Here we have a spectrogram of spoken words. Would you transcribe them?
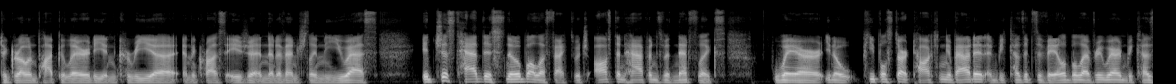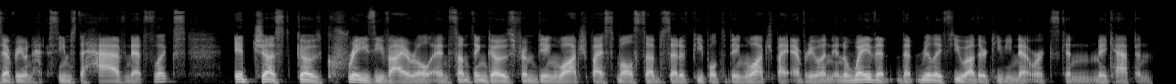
to grow in popularity in Korea and across Asia and then eventually in the US, it just had this snowball effect, which often happens with Netflix, where, you know, people start talking about it and because it's available everywhere and because everyone seems to have Netflix, it just goes crazy viral and something goes from being watched by a small subset of people to being watched by everyone in a way that, that really few other TV networks can make happen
